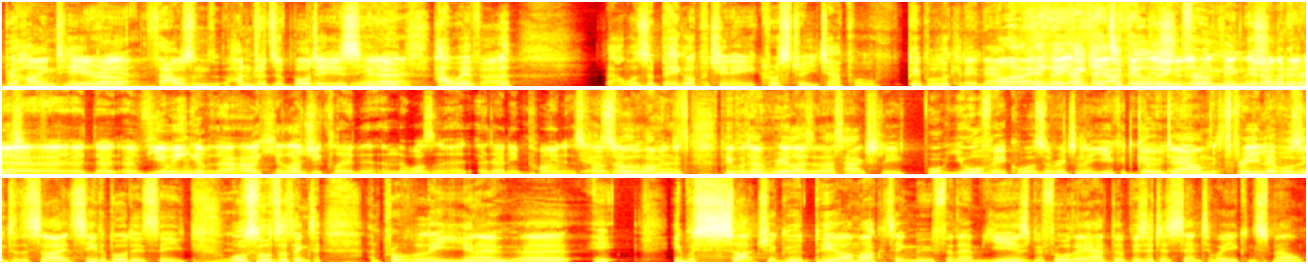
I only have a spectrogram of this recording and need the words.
behind here are thousands, hundreds of bodies, you know. However, that was a big opportunity. Cross Street Chapel, people look at it now Well, and I they, I think, it's a building should- from, you know, whenever it's. a, a, a viewing of that archaeologically, and, and there wasn't at, at any point as far as well, I'm I mean, people don't realise that that's actually what Jorvik was originally. You could go down three levels into the site, see the bodies, see all sorts of things, and probably, you know, uh, it it was such a good PR marketing move for them years before they had the visitors centre where you can smell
